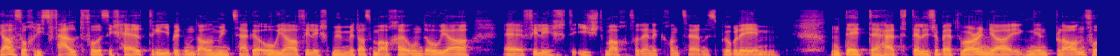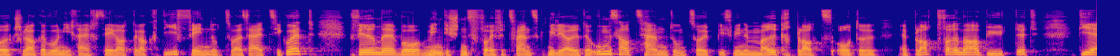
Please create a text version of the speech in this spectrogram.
ja, so ein bisschen das Feld vor sich hertreiben und alle müssen sagen, oh ja, vielleicht müssen wir das machen und oh ja, äh, vielleicht ist die Macht von diesen Konzernen das Problem. Und dort hat Elizabeth Warren ja irgendwie einen Plan vorgeschlagen, den ich eigentlich sehr attraktiv finde. Und zwar sagt sie, gut, Firmen, die mindestens 25 Milliarden Umsatz haben und so etwas wie einen Marktplatz oder eine Plattform anbieten, die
